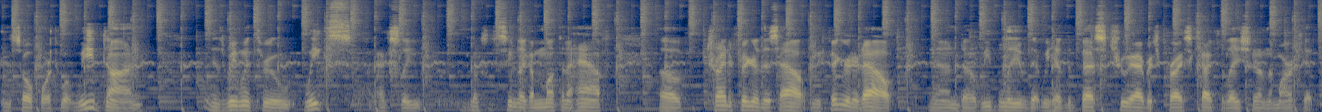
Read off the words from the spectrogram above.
and so forth. What we've done is we went through weeks actually looks seemed like a month and a half of trying to figure this out. We figured it out and uh, we believe that we have the best true average price calculation on the market.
